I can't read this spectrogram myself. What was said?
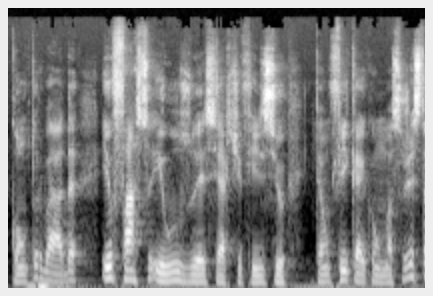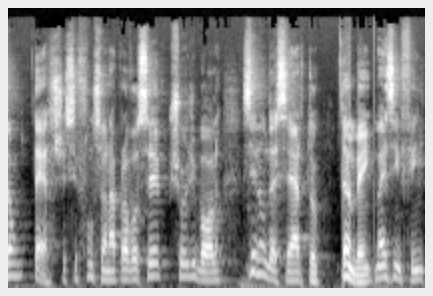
conturbada, eu faço e uso esse artifício então fica aí como uma sugestão, teste. Se funcionar para você, show de bola. Se não der certo, também. Mas enfim,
